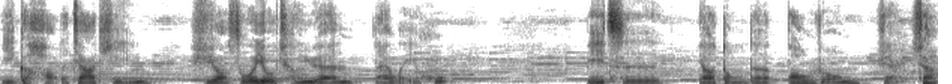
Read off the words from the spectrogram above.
一个好的家庭需要所有成员来维护，彼此。要懂得包容、忍让，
